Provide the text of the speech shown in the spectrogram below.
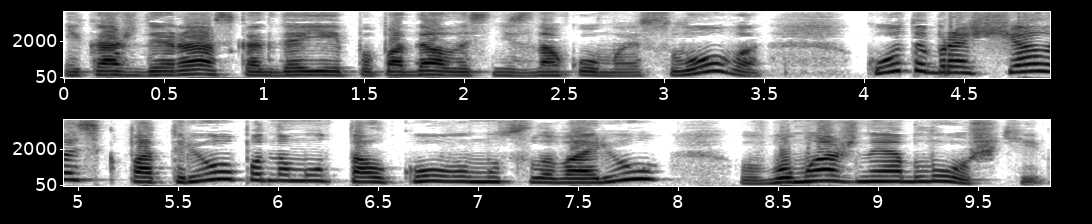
И каждый раз, когда ей попадалось незнакомое слово, кот обращалась к потрепанному толковому словарю в бумажной обложке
